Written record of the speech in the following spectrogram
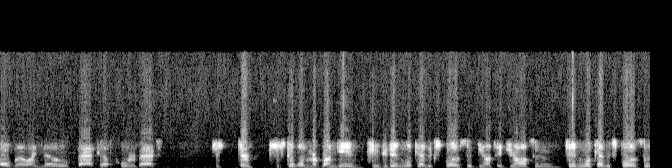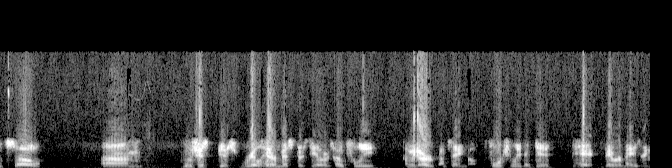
Although I know backup quarterbacks just there just still wasn't a run game. Juju didn't look as explosive. Diontae Johnson didn't look as explosive. So um, it was just just real hit or miss for the Steelers. Hopefully, I mean, or I'm saying, fortunately, they did hit. They were amazing.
